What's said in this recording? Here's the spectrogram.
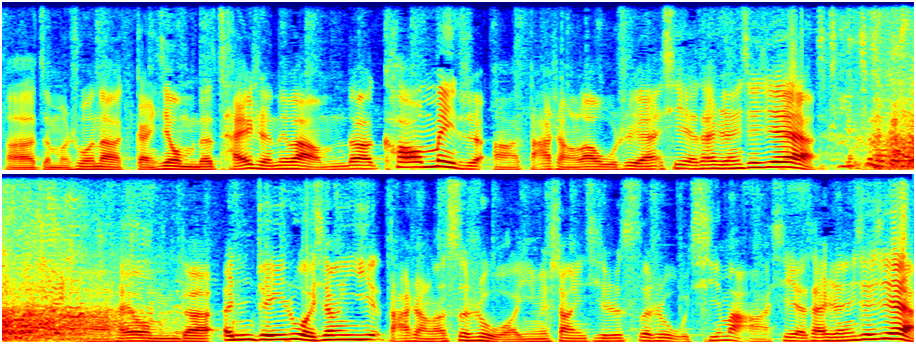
呃，怎么说呢？感谢我们的财神，对吧？我们的 call 妹子啊，打赏了五十元，谢谢财神，谢谢。啊，还有我们的 nj 若相依打赏了四十五，因为上一期是四十五期嘛啊，谢谢财神，谢谢。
